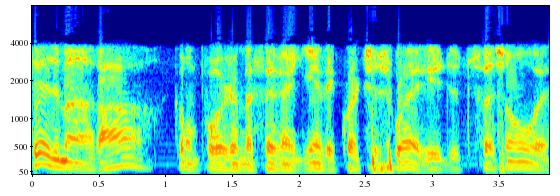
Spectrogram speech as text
tellement rare qu'on ne pourra jamais faire un lien avec quoi que ce soit. Et de toute façon, euh,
